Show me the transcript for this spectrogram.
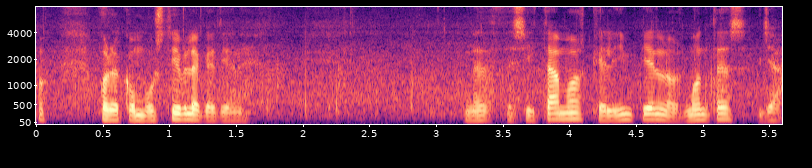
por el combustible que tiene. Necesitamos que limpien los montes ya.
